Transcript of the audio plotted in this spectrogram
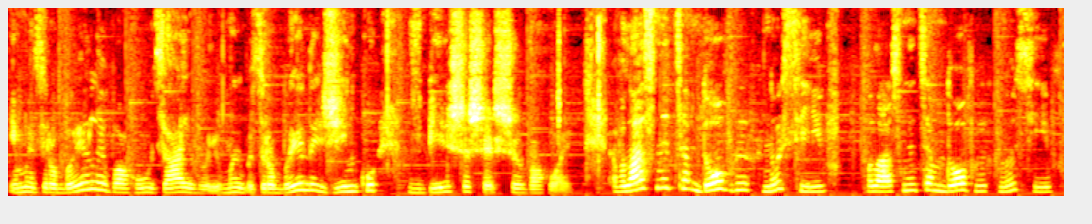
і ми зробили вагу зайвою. Ми зробили жінку з більше ширшою вагою. Власницям довгих носів, власницям довгих носів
